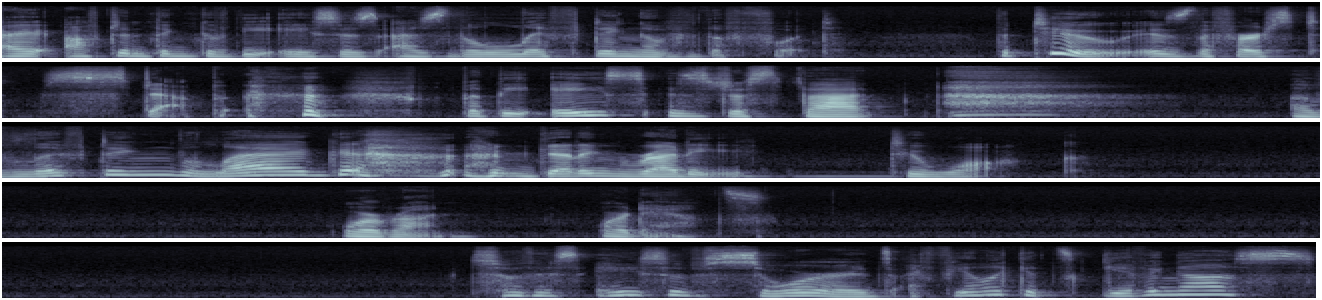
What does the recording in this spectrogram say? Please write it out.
I often think of the aces as the lifting of the foot. The two is the first step, but the ace is just that of lifting the leg and getting ready to walk or run or dance. So, this Ace of Swords, I feel like it's giving us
